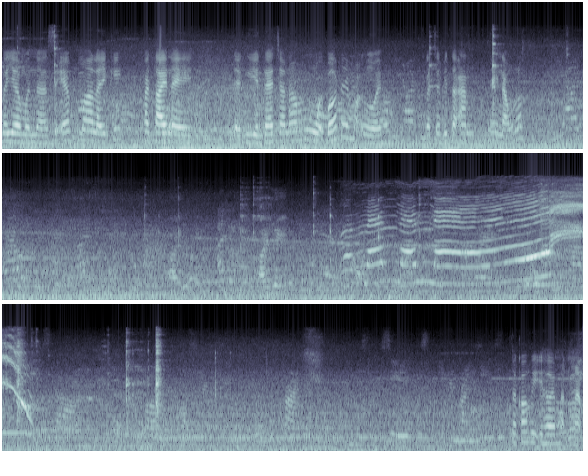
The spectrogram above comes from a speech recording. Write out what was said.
bây giờ mình à, sẽ à, lấy cái khoai tây này để nghiền ra cho nó nguội bớt đấy mọi người. Và cho Peter ăn, cái này nóng lắm. Có vị hơi mặn mặn.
